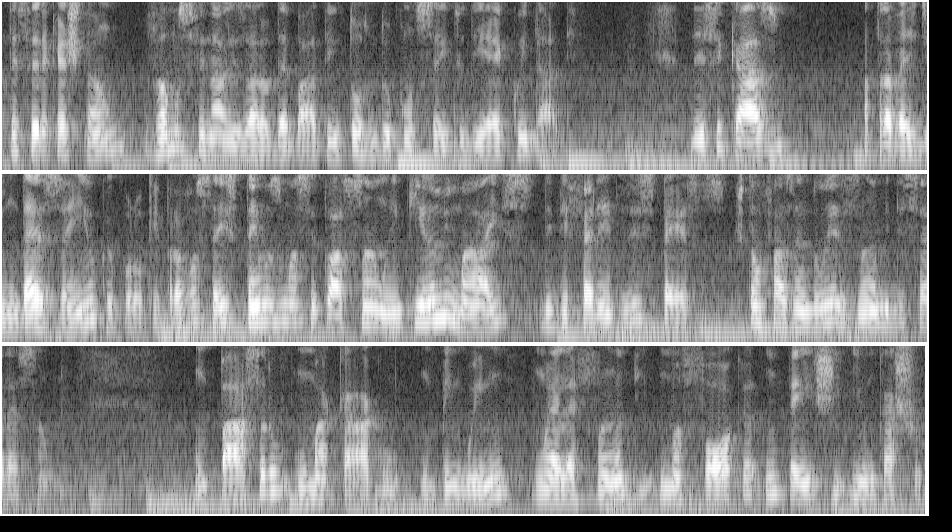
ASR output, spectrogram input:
Na terceira questão, vamos finalizar o debate em torno do conceito de equidade. Nesse caso, através de um desenho que eu coloquei para vocês, temos uma situação em que animais de diferentes espécies estão fazendo um exame de seleção. Um pássaro, um macaco, um pinguim, um elefante, uma foca, um peixe e um cachorro.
